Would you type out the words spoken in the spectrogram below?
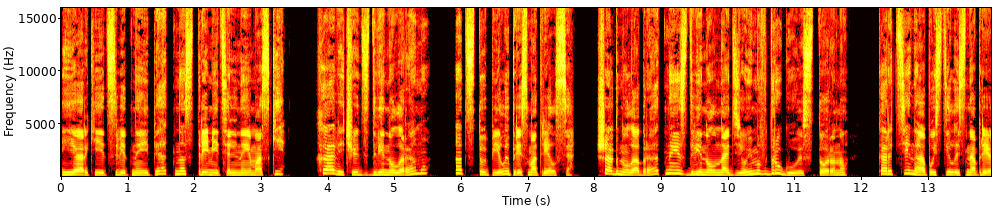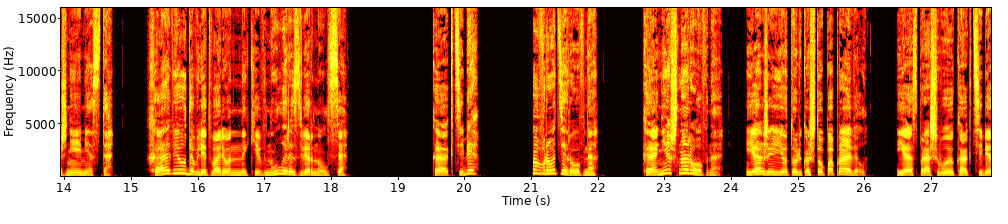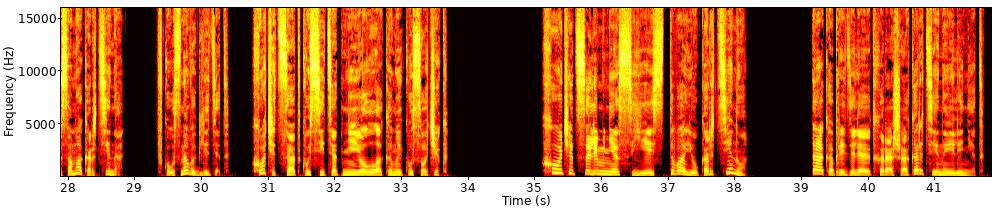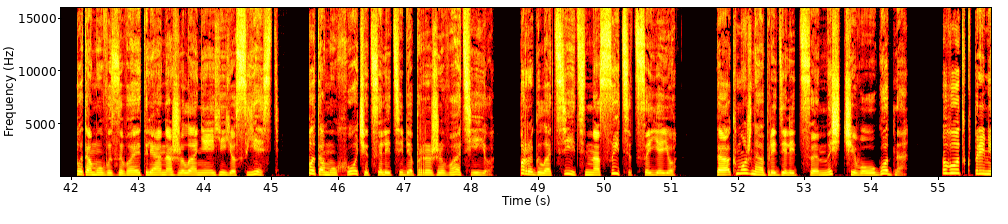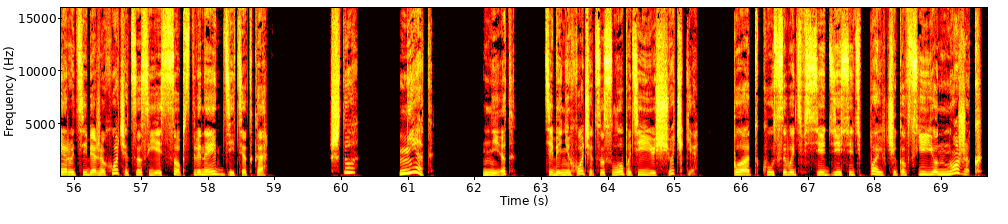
Яркие цветные пятна, стремительные мазки. Хави чуть сдвинул раму, отступил и присмотрелся. Шагнул обратно и сдвинул на дюйм в другую сторону. Картина опустилась на прежнее место. Хави удовлетворенно кивнул и развернулся. «Как тебе?» «Вроде ровно». «Конечно, ровно. Я же ее только что поправил. Я спрашиваю, как тебе сама картина? Вкусно выглядит. Хочется откусить от нее лакомый кусочек». Хочется ли мне съесть твою картину? Так определяют, хороша картина или нет. Потому вызывает ли она желание ее съесть. Потому хочется ли тебе проживать ее, проглотить, насытиться ею. Так можно определить ценность чего угодно. Вот, к примеру, тебе же хочется съесть собственное дитятка. Что? Нет. Нет. Тебе не хочется слопать ее щечки? Пооткусывать все десять пальчиков с ее ножек?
